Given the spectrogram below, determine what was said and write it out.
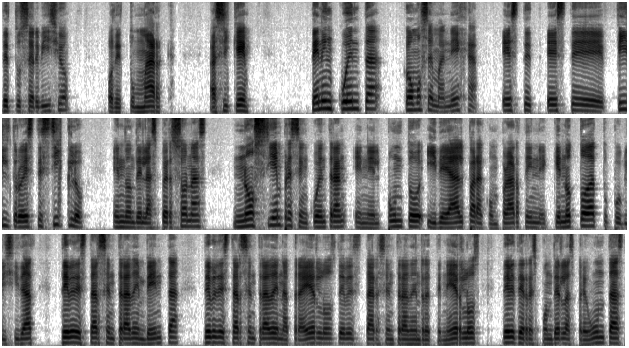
de tu servicio o de tu marca. Así que ten en cuenta cómo se maneja este, este filtro, este ciclo en donde las personas no siempre se encuentran en el punto ideal para comprarte, que no toda tu publicidad debe de estar centrada en venta, debe de estar centrada en atraerlos, debe estar centrada en retenerlos, debe de responder las preguntas,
